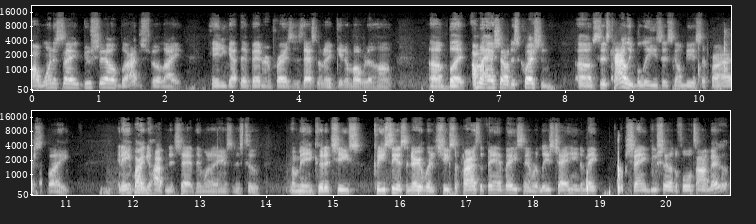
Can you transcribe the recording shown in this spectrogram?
I want to say Buechele, but I just feel like Henne got that veteran presence. That's gonna get him over the hump. Uh, but I'm gonna ask y'all this question. Uh, since Kylie believes it's gonna be a surprise, like, and anybody can hop in the chat if they want to answer this too. I mean, could the Chiefs? Could you see a scenario where the Chiefs surprise the fan base and release Chad Henne to make Shane Buechele the full time backup?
